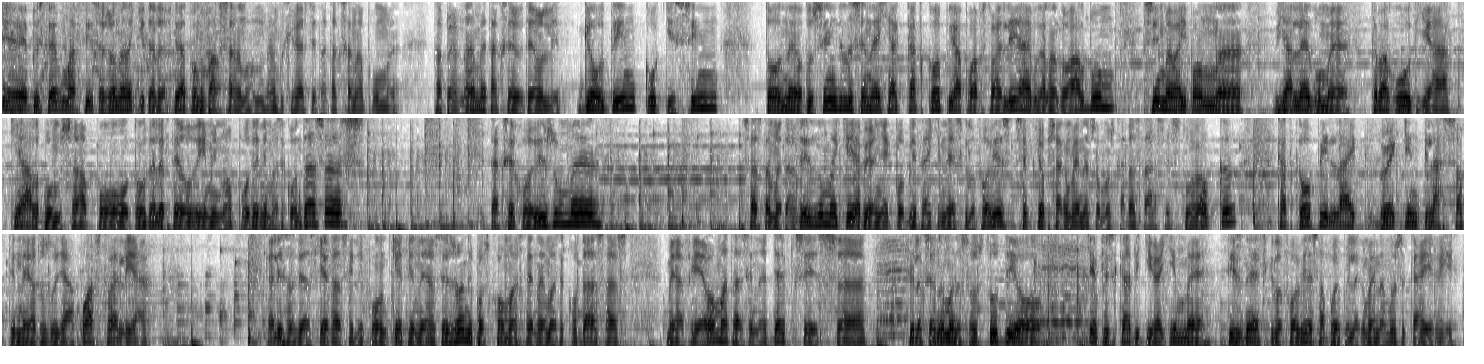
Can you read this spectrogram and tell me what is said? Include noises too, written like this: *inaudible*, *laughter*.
Και πιστεύουμε αυτή η σεζόν είναι και η τελευταία των βασάνων. Αν χρειαστεί να τα ξαναπούμε. Τα περνάμε, τα ξέρετε όλοι. Go Team, Cookie Sin, το νέο του single. Συνέχεια Cut Copy από Αυστραλία έβγαλαν το album. Σήμερα λοιπόν ε, διαλέγουμε τραγούδια και albums από το τελευταίο δίμηνο που δεν είμαστε κοντά σας. Τα ξεχωρίζουμε. Σα τα μεταδίδουμε και η αυριανή εκπομπή θα έχει νέες κυκλοφορίες σε πιο ψαγμένες όμως καταστάσεις του rock. Cut copy like breaking glass από τη νέα τους δουλειά από Αυστραλία. Καλή σας διασκέδαση λοιπόν και τη νέα σεζόν. Υποσχόμαστε να είμαστε κοντά σας με αφιερώματα, συνεντεύξεις, ε, φιλοξενούμενο στο στούντιο και φυσικά την Κυριακή με τις νέες κυκλοφορίες από επιλεγμένα μουσικά είδη.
